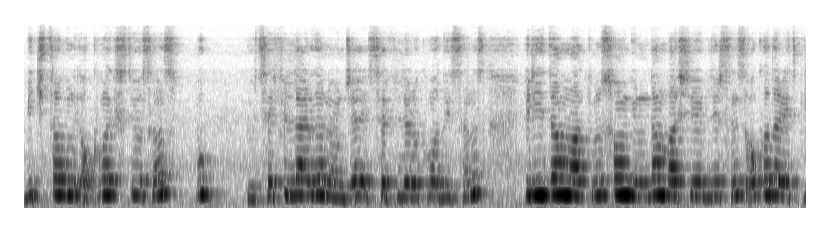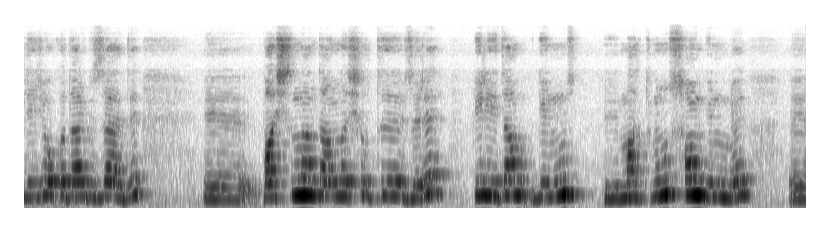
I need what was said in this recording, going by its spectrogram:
bir kitabını okumak istiyorsanız bu Sefillerden önce, Sefiller okumadıysanız Bir İdam Mahkumunun Son Gününden başlayabilirsiniz. O kadar etkileyici, o kadar güzeldi. Ee, başlığından da anlaşıldığı üzere bir idam gününün e, mahkumunun son gününü e,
